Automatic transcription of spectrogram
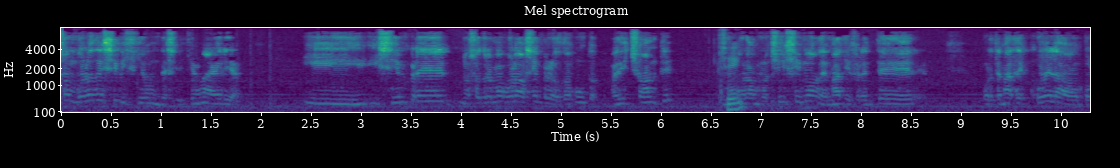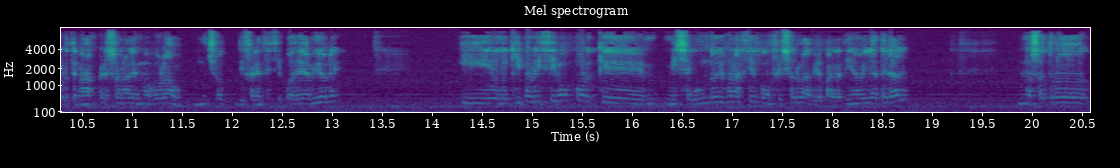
son vuelos de exhibición, de exhibición aérea. Y, y siempre, nosotros hemos volado siempre los dos juntos, como he dicho antes. Sí. Hemos volado muchísimo, además diferentes, por temas de escuela o por temas personales hemos volado muchos diferentes tipos de aviones. Y el equipo lo hicimos porque mi segundo hijo nació con fisura labiopalatina bilateral. Nosotros,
